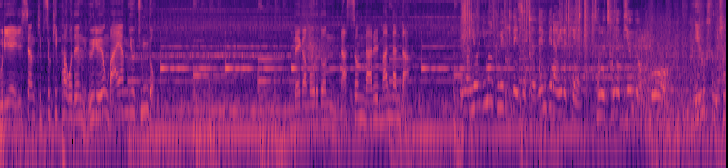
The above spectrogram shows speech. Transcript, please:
우리의 일상 깊숙이 파고든 의료용 마약류 중독. 내가 모르던 낯선 나를 만난다. 여- 여기 이만큼 이렇게 돼 있었어요. 냄비랑 이렇게. 저는 전혀 기억이 없고 1억 3천?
